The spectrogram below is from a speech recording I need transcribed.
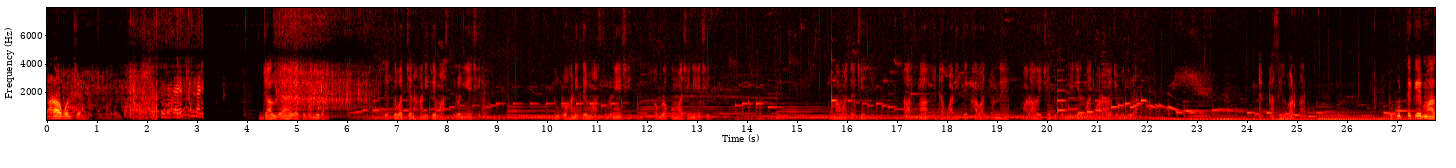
দাঁড়াও বলছেন জাল দেওয়া হয়ে গেছে বন্ধুরা। দেখতে পাচ্ছেন, হাঁড়িতে মাছ তুলে নিয়েছি। দুটো হাঁড়িতে মাছ তুলে নিয়েছি। সব রকম মাছই নিয়েছি। পোনা মাছ আছে, কাতলা, এটা বাড়িতে খাওয়ার জন্যে মারা হয়েছে। দুটো মৃগেল মাছ মারা হয়েছে বন্ধুরা। একটা সিলভার কাপ পুকুর থেকে মাছ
